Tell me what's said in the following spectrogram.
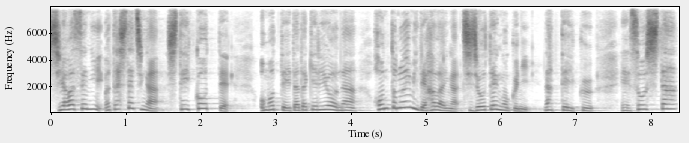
幸せに私たちがしていこうって思っていただけるような本当の意味でハワイが地上天国になっていく、えそうした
